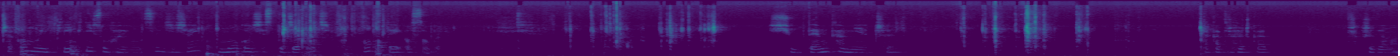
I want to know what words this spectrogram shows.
Czego moi piękni słuchający dzisiaj mogą się spodziewać od tej osoby? Siódemka mieczy. Taka troszeczkę przekrzywiona.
